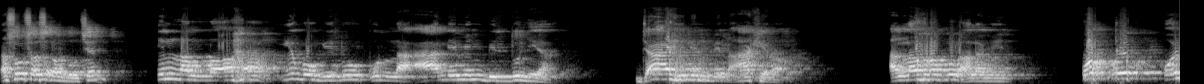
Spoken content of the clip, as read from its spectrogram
রাসুল সাল্লাম বলছেন কুল্লা আলিমিন আখিরা আল্লাহ আলামিন প্রত্যেক ওই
